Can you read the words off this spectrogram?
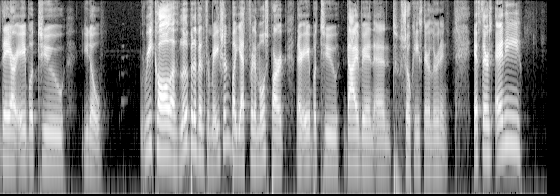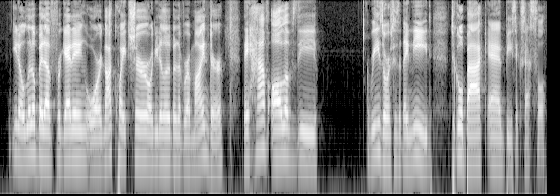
They are able to, you know, recall a little bit of information, but yet for the most part, they're able to dive in and showcase their learning. If there's any, you know, little bit of forgetting or not quite sure or need a little bit of a reminder, they have all of the resources that they need to go back and be successful.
